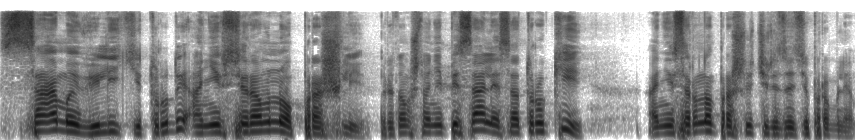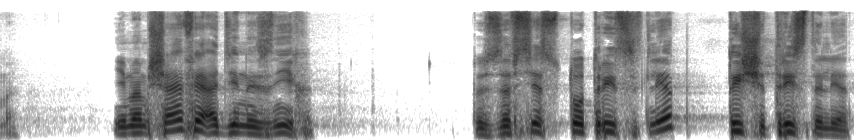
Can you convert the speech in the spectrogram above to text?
самые великие труды, они все равно прошли. При том, что они писались от руки, они все равно прошли через эти проблемы. Имам Шафи один из них. То есть за все 130 лет, 1300 лет,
